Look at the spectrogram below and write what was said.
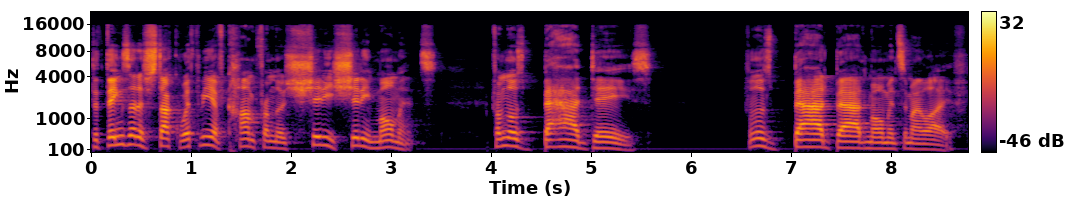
The things that have stuck with me have come from those shitty, shitty moments, from those bad days, from those bad, bad moments in my life.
